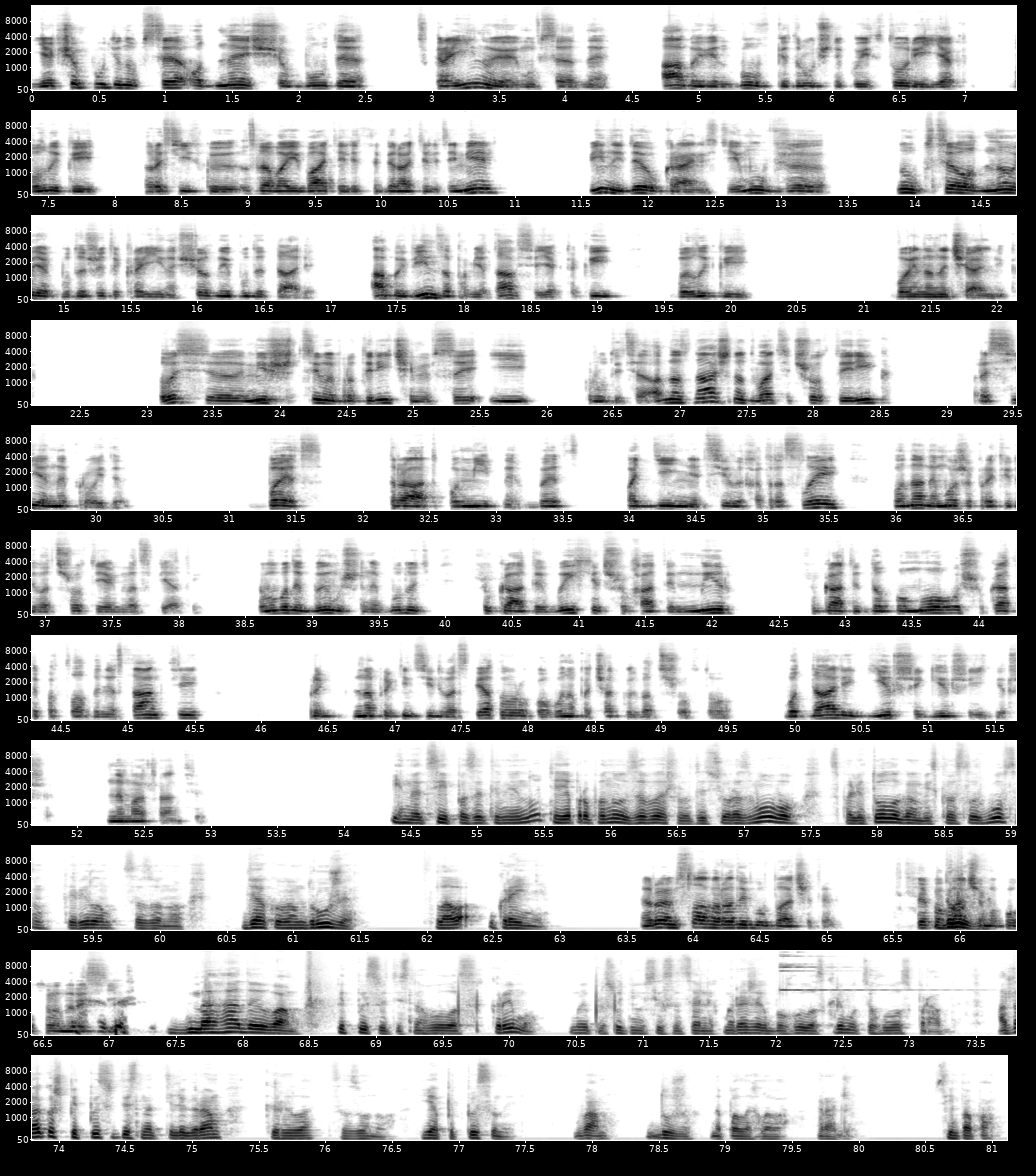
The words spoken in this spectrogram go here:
Якщо Путіну все одне, що буде з країною, йому все одне, аби він був в підручнику історії як великий російською завоюватель і собиратель земель, він йде у крайності. Йому вже ну, все одно, як буде жити країна, що з нею буде далі, аби він запам'ятався як такий великий воєноначальник. Ось е, між цими протиріччями все і крутиться. Однозначно, 26-й рік Росія не пройде без втрат помітних, без падіння цілих отраслей, вона не може пройти 26-й як 25-й. Тому вони вимушені будуть шукати вихід, шукати мир, шукати допомогу, шукати послаблення санкцій наприкінці 25-го року або на початку 26-го. Бо далі гірше, гірше і гірше. Нема шансів. І на цій позитивній ноті я пропоную завершувати цю розмову з політологом, військовослужбовцем Кирилом Сазоновим. Дякую вам, друже. Слава Україні! Героям слава, радий був бачити. Ще побачимо похорони Росії. Нагадую вам, підписуйтесь на голос Криму. Ми присутні у всіх соціальних мережах, бо голос Криму це голос правди. А також підписуйтесь на телеграм Кирила Сазонова. Я підписаний. Вам дуже наполегливо раджу. Всім па-па.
